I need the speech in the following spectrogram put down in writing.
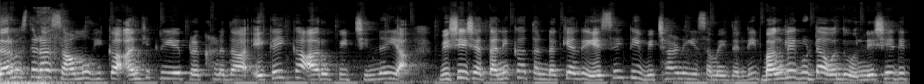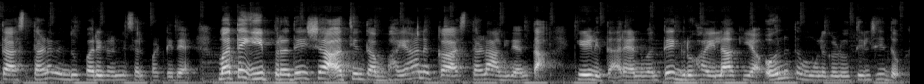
ಧರ್ಮಸ್ಥಳ ಸಾಮೂಹಿಕ ಅಂತ್ಯಕ್ರಿಯೆ ಪ್ರಕರಣದ ಏಕೈಕ ಆರೋಪಿ ಚಿನ್ನಯ್ಯ ವಿಶೇಷ ತನಿಖಾ ತಂಡಕ್ಕೆ ಅಂದ್ರೆ ಎಸ್ಐಟಿ ವಿಚಾರಣೆಯ ಸಮಯದಲ್ಲಿ ಬಂಗ್ಲೆಗುಡ್ಡ ಒಂದು ನಿಷೇಧಿತ ಸ್ಥಳವೆಂದು ಪರಿಗಣಿಸಲ್ಪಟ್ಟಿದೆ. ಮತ್ತೆ ಈ ಪ್ರದೇಶ ಅತ್ಯಂತ ಭಯಾನಕ ಸ್ಥಳ ಆಗಿದೆ ಅಂತ ಹೇಳಿದ್ದಾರೆ ಅನ್ನುವಂತೆ ಗೃಹ ಇಲಾಖೆಯ ಉನ್ನತ ಮೂಲಗಳು ತಿಳಿಸಿದ್ದು.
